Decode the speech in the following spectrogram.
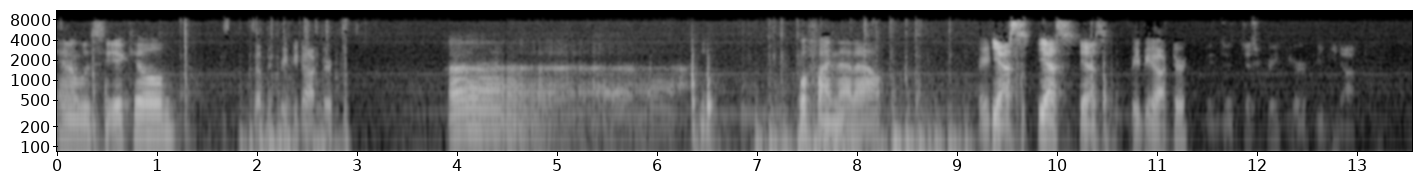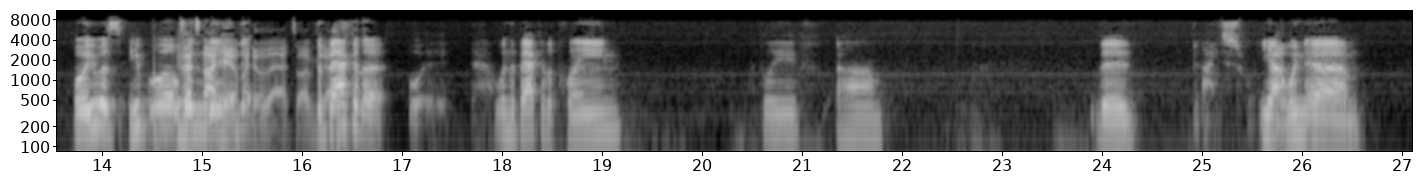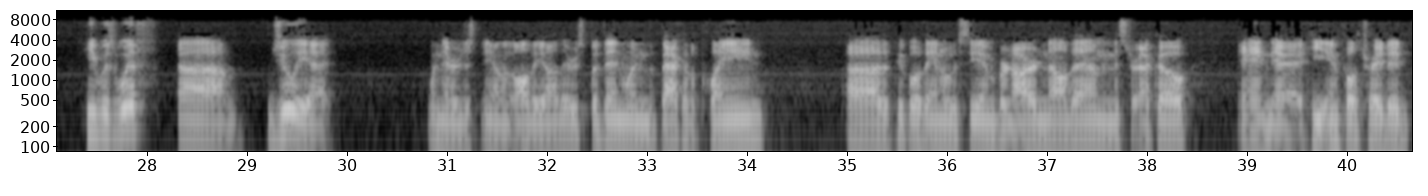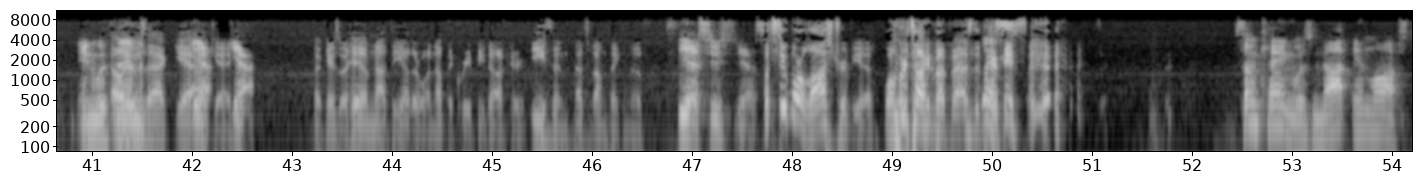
Ana Lucia killed. Is that the creepy doctor? Uh, we'll find that out. Are Yes, yes, yes. creepy doctor. Just, just creepy or creepy doctor? Well, he was he. Well, when that's not the, him. The, I know that. So I'm, the back of the when the back of the plane, I believe. Um, the I swear, yeah when um he was with um Juliet when they were just you know all the others, but then when the back of the plane, uh the people with Ana Lucia and Bernard and all them, Mr. Eko, and uh, he infiltrated in with Oh, them. was that? Yeah, yeah, okay. yeah, Okay, so him, not the other one, not the creepy doctor. Ethan, that's what I'm thinking of. yes, yes, yes. Let's do more Lost trivia while we're talking about Fast and the Yes. Furious. Sung Kang was not in Lost.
